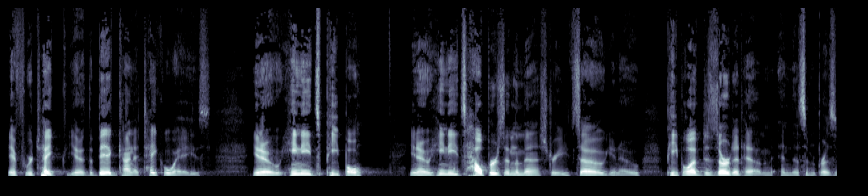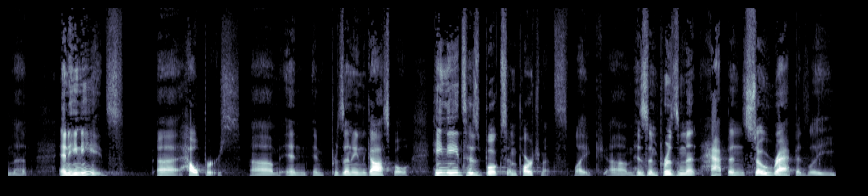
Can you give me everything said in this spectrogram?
If we take you know the big kind of takeaways, you know, he needs people. You know, he needs helpers in the ministry. So you know, people have deserted him in this imprisonment, and he needs uh, helpers um, in, in presenting the gospel. He needs his books and parchments. Like um, his imprisonment happened so rapidly,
